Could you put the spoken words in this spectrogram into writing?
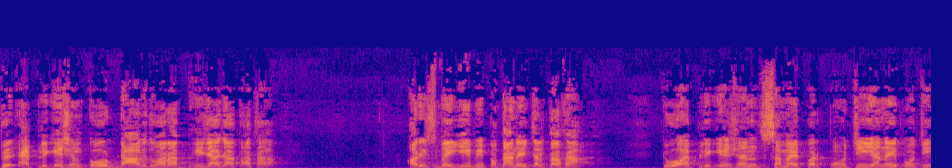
फिर एप्लीकेशन को डाक द्वारा भेजा जाता था। और इसमें यह भी पता नहीं चलता था कि वो एप्लीकेशन समय पर पहुँची या नहीं पहुँची,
